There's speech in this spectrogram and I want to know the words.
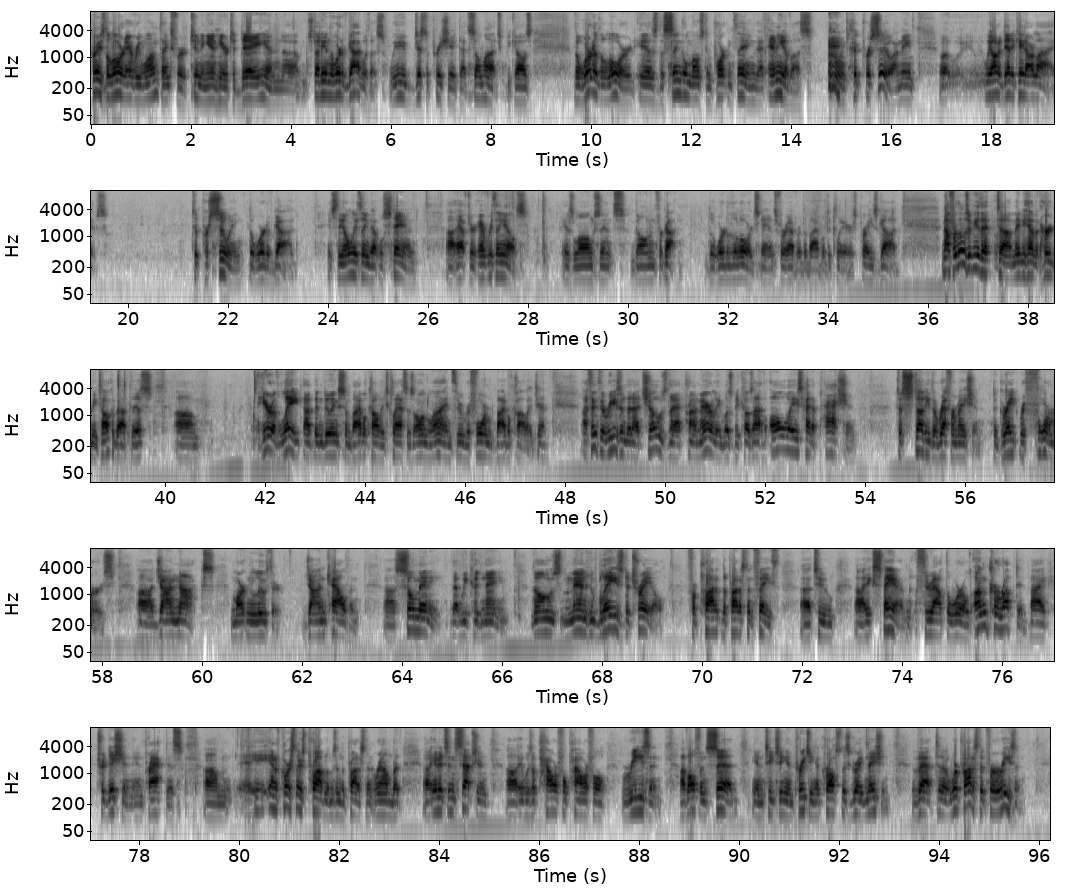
Praise the Lord, everyone. Thanks for tuning in here today and uh, studying the Word of God with us. We just appreciate that so much because the Word of the Lord is the single most important thing that any of us could pursue. I mean, uh, we ought to dedicate our lives to pursuing the Word of God. It's the only thing that will stand uh, after everything else is long since gone and forgotten. The word of the Lord stands forever, the Bible declares. Praise God. Now, for those of you that uh, maybe haven't heard me talk about this, um, here of late I've been doing some Bible college classes online through Reformed Bible College. And I think the reason that I chose that primarily was because I've always had a passion to study the Reformation, the great reformers uh, John Knox, Martin Luther, John Calvin, uh, so many that we could name. Those men who blazed a trail for the Protestant faith uh, to uh, expand throughout the world, uncorrupted by tradition and practice. Um, and of course, there's problems in the Protestant realm, but uh, in its inception, uh, it was a powerful, powerful reason. I've often said in teaching and preaching across this great nation that uh, we're Protestant for a reason.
